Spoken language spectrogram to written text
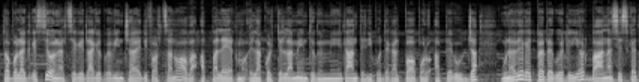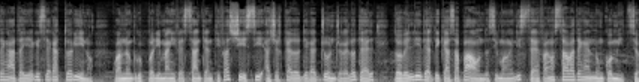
Dopo l'aggressione al segretario provinciale di Forza Nuova a Palermo e l'accoltellamento di un militante di Potere al Popolo a Perugia, una vera e propria guerriglia urbana si è scatenata ieri sera a Torino, quando un gruppo di manifestanti antifascisti ha cercato di raggiungere l'hotel dove il leader di Casa Pound, Simone Di Stefano, stava tenendo un comizio,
